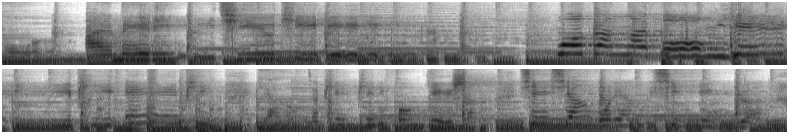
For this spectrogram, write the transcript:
我爱美丽的秋天，我更爱枫叶一片片，要在片片的枫叶上写下我俩的心，愿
